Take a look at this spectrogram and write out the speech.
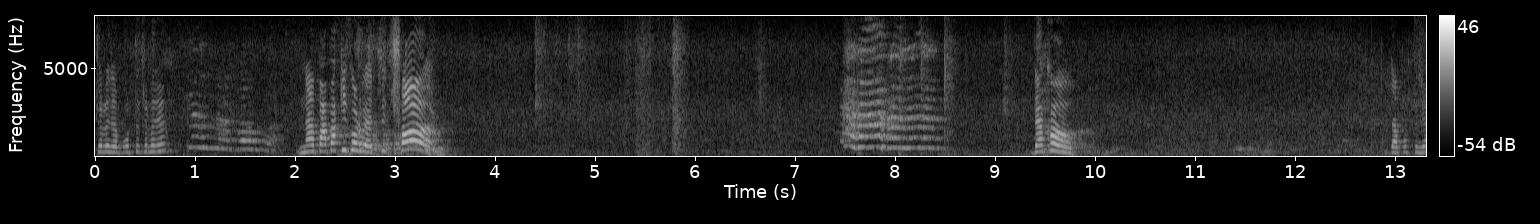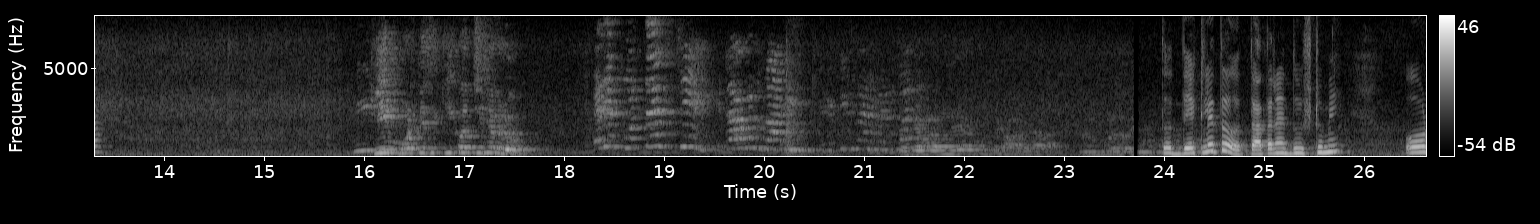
চলে যা, পড়তে চলে যা। না, পাপা কি করবে? তুই ছড়! দেখো। যা, পড়তে যা। কি? পড়তেছে কি করছিস এগুলো? তো দেখলে তো তাতানের দুষ্টুমি? ওর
